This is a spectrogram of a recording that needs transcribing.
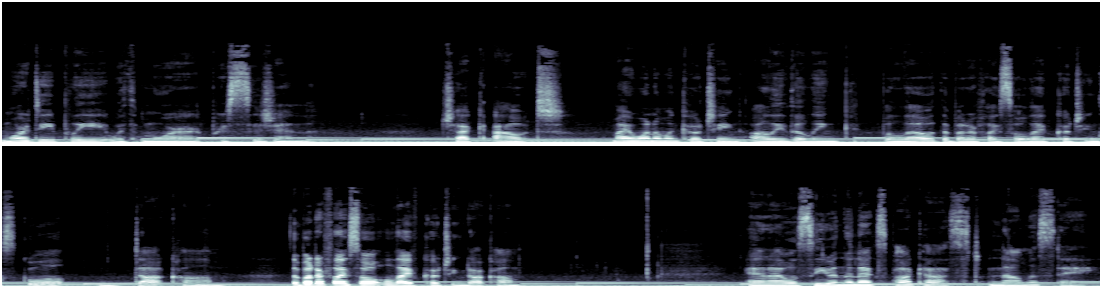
more deeply with more precision, check out my one on one coaching. I'll leave the link below the Butterfly Soul Life Coaching School.com, the Butterfly Soul Life Coaching.com. And I will see you in the next podcast. Namaste.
